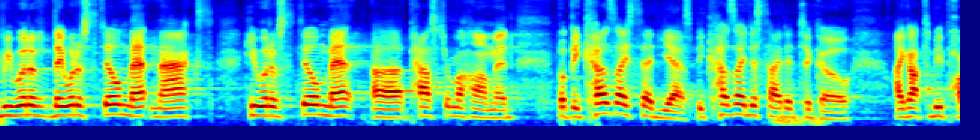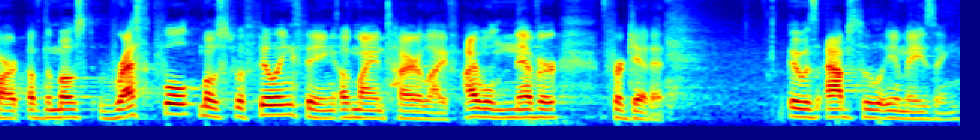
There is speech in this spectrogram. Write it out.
We would have, they would have still met Max. He would have still met uh, Pastor Muhammad. But because I said yes, because I decided to go, I got to be part of the most restful, most fulfilling thing of my entire life. I will never forget it. It was absolutely amazing.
